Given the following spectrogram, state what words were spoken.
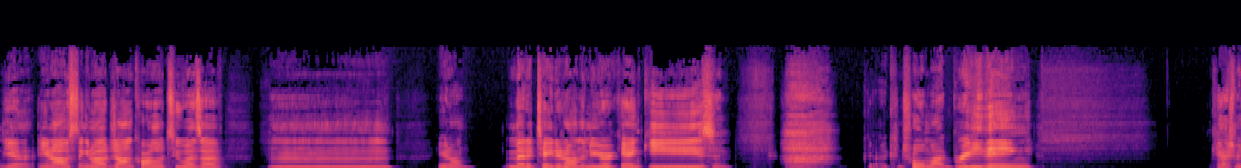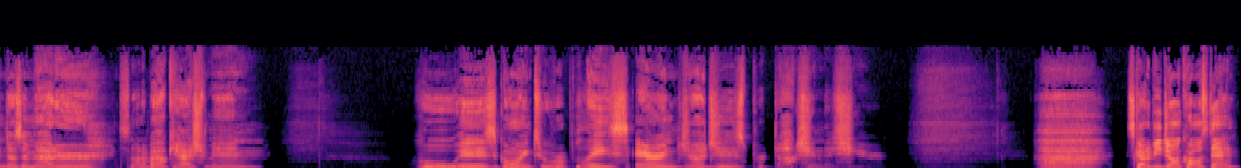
Yeah, you know I was thinking about Giancarlo too as I've hmm, you know meditated on the New York Yankees and ah, Gotta control my breathing. Cashman doesn't matter. It's not about Cashman. Who is going to replace Aaron Judge's production this year? Ah, it's got to be John Carlos Stanton.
